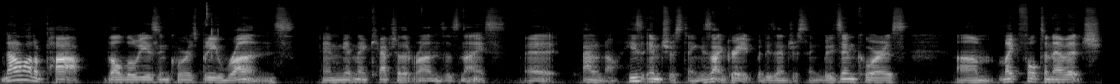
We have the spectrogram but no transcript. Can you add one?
not a lot of pop, although he is in Coors, but he runs, and getting a catcher that runs is nice. Uh, I don't know. He's interesting. He's not great, but he's interesting. But he's in Coors. Um, Mike Foltynewicz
